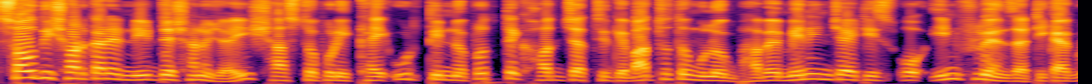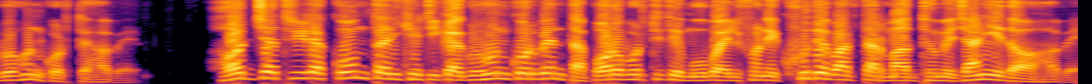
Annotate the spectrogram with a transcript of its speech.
সৌদি সরকারের নির্দেশানুযায়ী স্বাস্থ্য পরীক্ষায় উত্তীর্ণ প্রত্যেক হজযাত্রীকে বাধ্যতামূলকভাবে মেনিনজাইটিস ও ইনফ্লুয়েঞ্জা টিকা গ্রহণ করতে হবে। হজযাত্রীরা কোন তারিখে টিকা গ্রহণ করবেন তা পরবর্তীতে মোবাইল ফোনে খুদে বার্তার মাধ্যমে জানিয়ে দেওয়া হবে।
